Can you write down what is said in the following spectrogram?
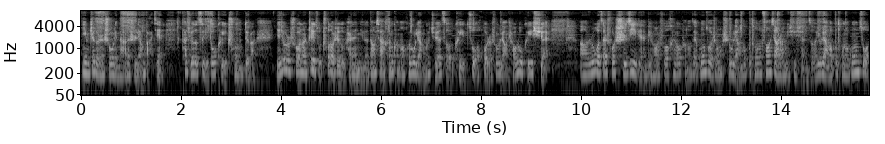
因为这个人手里拿的是两把剑，他觉得自己都可以冲，对吧？也就是说呢，这组抽到这组牌的你呢，当下很可能会有两个抉择可以做，或者说两条路可以选。呃，如果再说实际一点，比方说，很有可能在工作中是有两个不同的方向让你去选择，有两个不同的工作，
